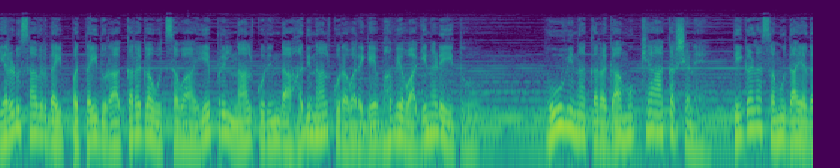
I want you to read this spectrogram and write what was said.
ಎರಡು ಸಾವಿರದ ಇಪ್ಪತ್ತೈದರ ಕರಗ ಉತ್ಸವ ಏಪ್ರಿಲ್ ನಾಲ್ಕರಿಂದ ಹದಿನಾಲ್ಕರವರೆಗೆ ಭವ್ಯವಾಗಿ ನಡೆಯಿತು. ಹೂವಿನ ಕರಗ ಮುಖ್ಯ ಆಕರ್ಷಣೆ. ತಿಗಳ ಸಮುದಾಯದ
